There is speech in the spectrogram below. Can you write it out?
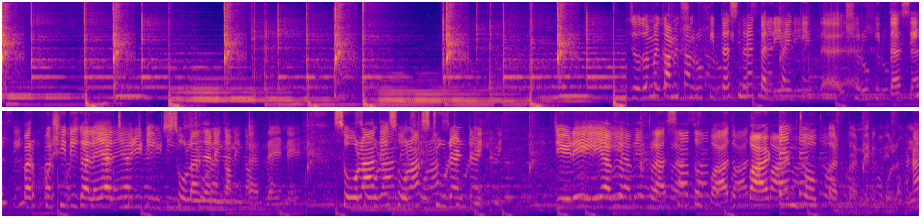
ਜਦੋਂ ਮੈਂ ਕੰਮ ਸ਼ੁਰੂ ਕੀਤਾ ਸੀ, ਮੈਂ ਕੱਲੀ ਨੇ ਕੀਤਾ, ਸ਼ੁਰੂ ਕੀਤਾ ਸੀ। ਪਰ ਖੁਸ਼ੀ ਦੀ ਗੱਲ ਹੈ, ਅੱਜ ਮੇਰੀ ਟੀਮ 'ਚ 16 ਜਣੇ ਕੰਮ ਕਰ ਰਹੇ ਨੇ। 16 ਦੇ 16 ਸਟੂਡੈਂਟ ਨੇ। ਜਿਹੜੇ ਇਹ ਆ ਵੀ ਆਪਣੀਆਂ ਕਲਾਸਾਂ ਤੋਂ ਬਾਅਦ ਪਾਰਟ ਟਾਈਮ ਜੌਬ ਕਰਦੇ ਆ ਮੇਰੇ ਕੋਲ, ਹਨਾ?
